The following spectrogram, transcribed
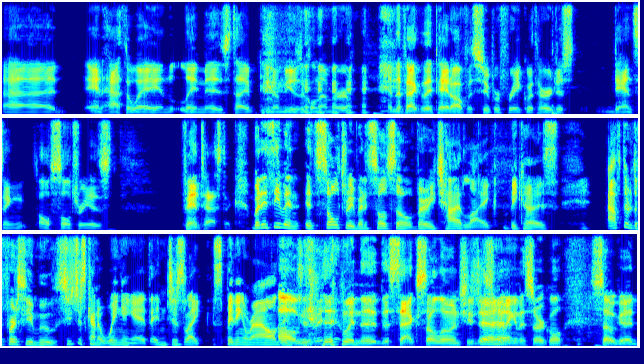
uh Anne Hathaway and Les Mis type, you know, musical number. And the fact that they pay it off with Super Freak with her just dancing all sultry is fantastic. but it's even, it's sultry, but it's also very childlike because after the first few moves, she's just kind of winging it and just like spinning around. and Oh, just- when the the sax solo and she's just spinning in a circle, so good.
